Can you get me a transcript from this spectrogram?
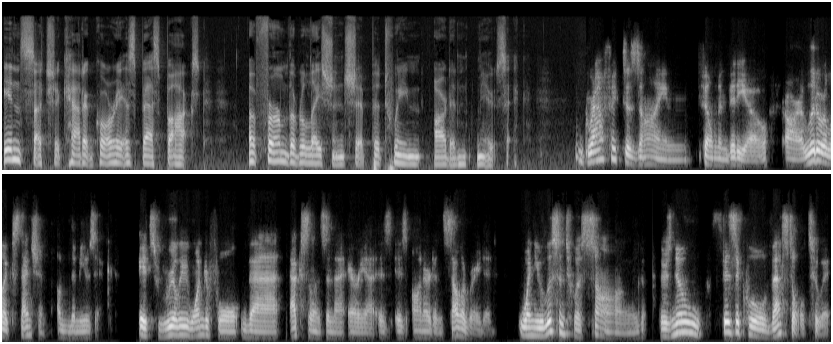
in such a category as Best Boxed affirm the relationship between art and music? Graphic design, film, and video are a literal extension of the music. It's really wonderful that excellence in that area is is honored and celebrated. When you listen to a song there's no physical vessel to it.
